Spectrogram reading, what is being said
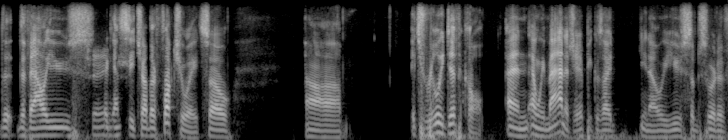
the the values Change. against each other fluctuate. So, uh, it's really difficult, and and we manage it because I, you know, we use some sort of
